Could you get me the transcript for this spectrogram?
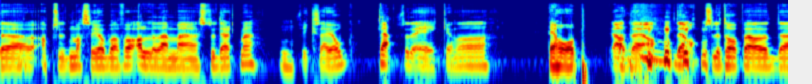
det er absolutt masse jobber for. Alle dem jeg studerte med, Mm. fikk seg jobb. Ja. Så det er ikke noe Det er håp. Ja, det er, det er absolutt håp. og De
